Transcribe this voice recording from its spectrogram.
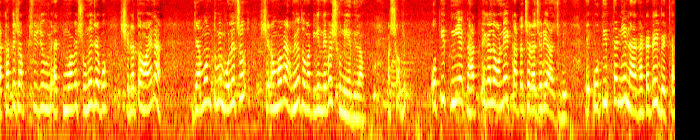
এক হাতে সব কিছু একভাবে শুনে যাব, সেটা তো হয় না। যেমন তুমি বলেছ, সেরমভাবে আমিও তোমাকে কিন্তু এবার শুনিয়ে দিলাম। আর সব অতীত নিয়ে ঘাটতে গেলে অনেক কাটা ছড়াছড়ি আসবে। এই অতীতটা নিয়ে না ঘাটাটাই বেটার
